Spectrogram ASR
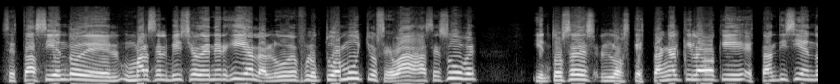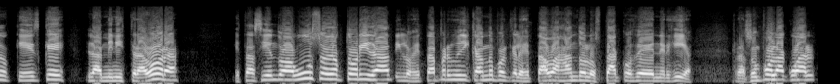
se está haciendo de un mal servicio de energía, la luz fluctúa mucho, se baja, se sube, y entonces los que están alquilados aquí están diciendo que es que la administradora está haciendo abuso de autoridad y los está perjudicando porque les está bajando los tacos de energía. Razón por la cual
